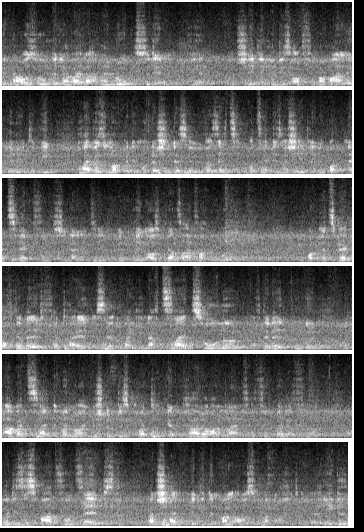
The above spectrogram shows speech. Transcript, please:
genauso mittlerweile analog zu den Viren Schädlinge, die es auch für normale Geräte gibt. Teilweise noch mit dem Unterschied, dass ja über 60% dieser Schädlinge Bot-Netzwerk-Funktionalitäten mitbringen, aus einem ganz einfachen Grund. Bot-Netzwerk auf der Welt verteilt ist ja immer je nach Zeitzone auf der Weltkugel und Arbeitszeit immer nur ein bestimmtes Kontingent gerade online verfügbar dafür. Aber diese Smartphones selbst, wann schalten wir die denn mal aus über Nacht? Regel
